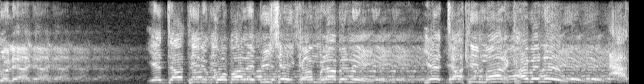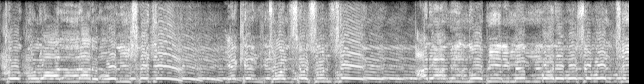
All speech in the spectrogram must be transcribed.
চলে আসবে। এ জাতির কোপালে বিষে কামড়াবে নে, এ জাতি মার খাবে নে। এতগুলো আল্লাহর বলি সেজে এখানে জলসা শুনছে আরে আমি নবীর মেম্বারে বসে বলছি,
